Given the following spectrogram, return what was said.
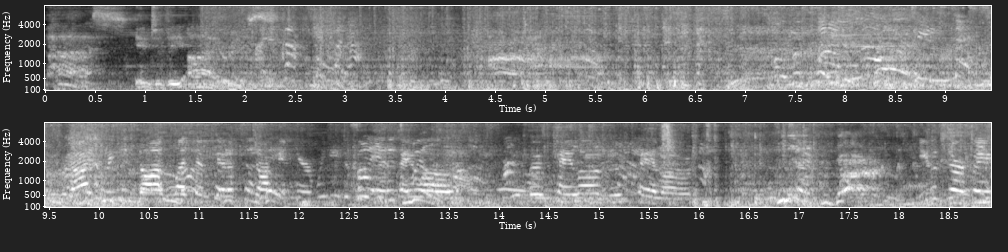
Pass into the iris. Guys, we cannot let them get us stuck in here. We need to move this payload. Move payload, move payload. He was surfing.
